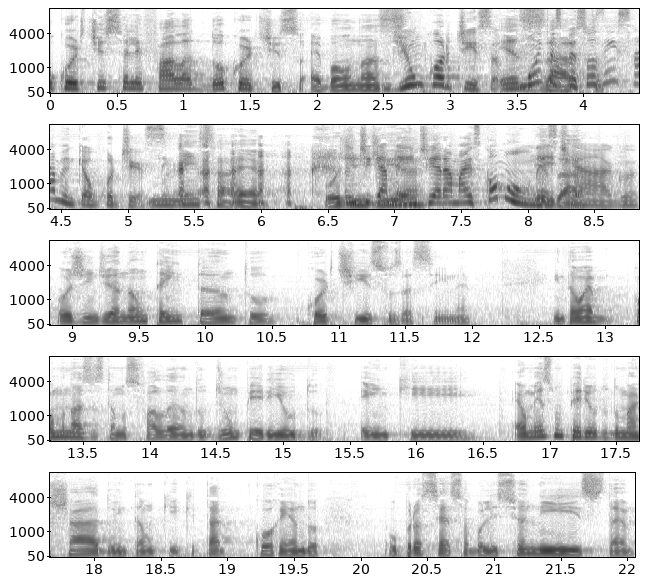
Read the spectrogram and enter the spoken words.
O cortiço, ele fala do cortiço. É bom nós... De um cortiço. Exato. Muitas pessoas nem sabem o que é um cortiço. Ninguém sabe, é. Hoje Antigamente dia... era mais comum, né, Exato. Tiago? Hoje em dia não tem tanto cortiços assim, né? Então, é como nós estamos falando de um período em que... É o mesmo período do Machado, então, que está correndo o processo abolicionista,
